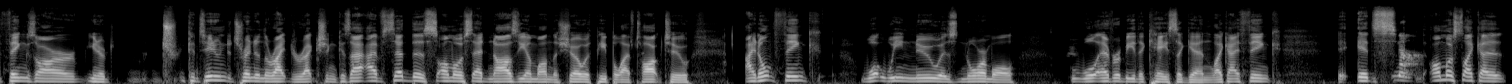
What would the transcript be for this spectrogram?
things are you know tr- continuing to trend in the right direction. Because i've said this almost ad nauseum on the show with people i've talked to. I don't think what we knew as normal will ever be the case again. Like i think it's no. almost like a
